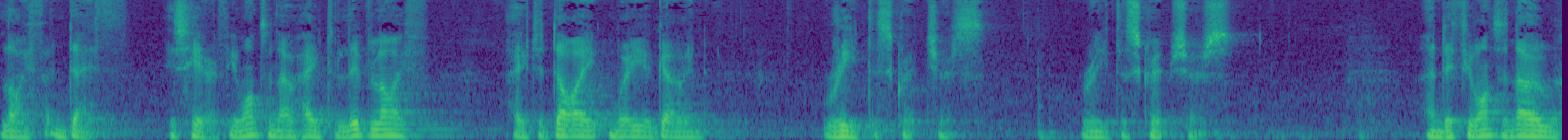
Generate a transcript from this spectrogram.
life and death is here. If you want to know how to live life, how to die, where you're going, read the scriptures. Read the scriptures. And if you want to know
